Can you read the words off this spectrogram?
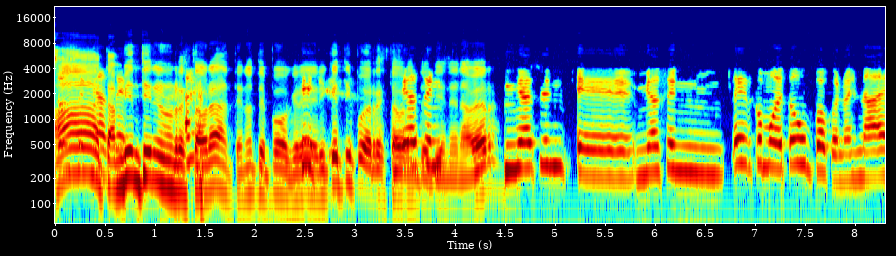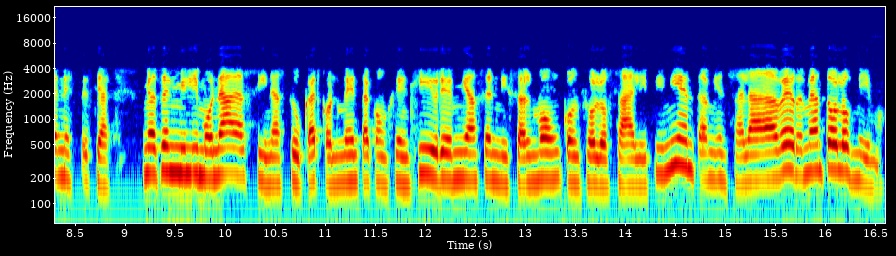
ah, también tienen un restaurante, no te puedo creer. ¿Y qué tipo de restaurante tienen? A ver. Me hacen, eh, me hacen, es como de todo un poco, no es nada en especial. Me hacen mi limonada sin azúcar, con menta, con jengibre, me hacen mi salmón con solo sal y pimienta, mi ensalada verde, me dan todos los mimos.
